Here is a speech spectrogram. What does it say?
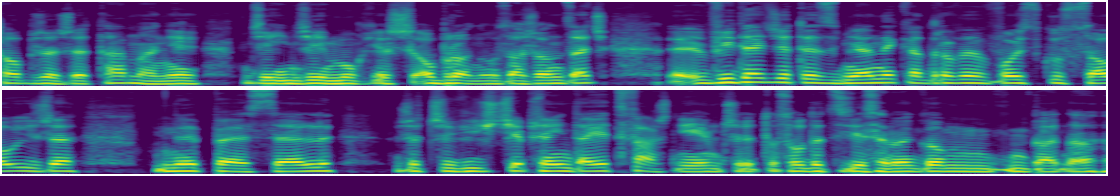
dobrze, że tam, a nie gdzie indziej mógł jeszcze obroną zarządzać. E, widać, że te zmiany kadrowe w wojsku są i że PSL rzeczywiście przynajmniej daje twarz. Nie wiem, czy to są decyzje samego pana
